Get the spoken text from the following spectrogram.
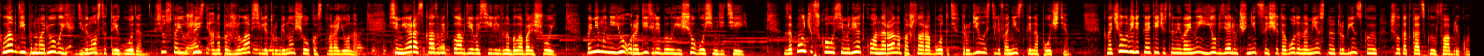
Клавдии Пономаревой 93 года. Всю свою жизнь она прожила в селе Трубино Щелковского района. Семья, рассказывает Клавдия Васильевна, была большой. Помимо нее у родителей было еще 8 детей. Закончив школу семилетку, она рано пошла работать, трудилась телефонисткой на почте. К началу Великой Отечественной войны ее взяли ученицы счетовода на местную Трубинскую шелкоткацкую фабрику.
